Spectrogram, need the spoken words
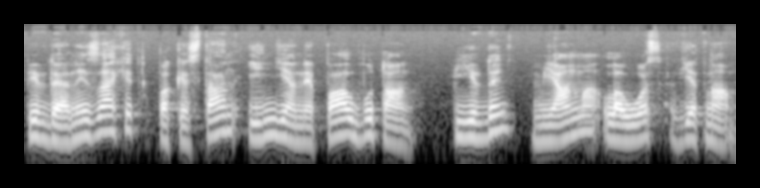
Південний Захід Пакистан, Індія, Непал, Бутан, Південь М'янма, Лаос, В'єтнам.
